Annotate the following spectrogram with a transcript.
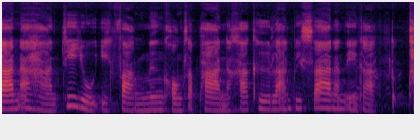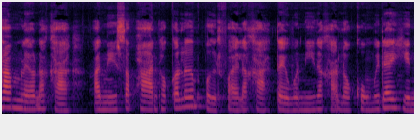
ร้านอาหารที่อยู่อีกฝั่งหนึ่งของสะพานนะคะ คือร้านพิซซ่านั่นเองค่ะค่ำแล้วนะคะ อันนี้สะพานเขาก็เริ่มเปิดไฟแล้วค่ะ แต่วันนี้นะคะเราคงไม่ได้เห็น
